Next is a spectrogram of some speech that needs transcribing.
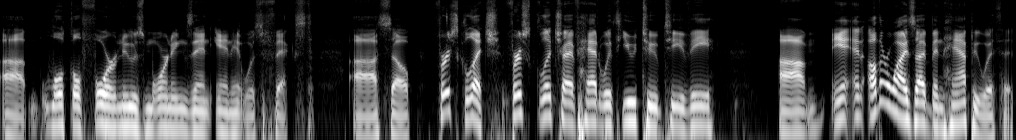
uh, local four news mornings, and, and it was fixed. Uh, so first glitch, first glitch I've had with YouTube TV, um, and, and, otherwise I've been happy with it.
